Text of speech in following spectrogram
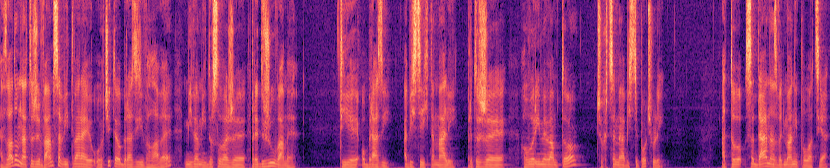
A vzhľadom na to, že vám sa vytvárajú určité obrazy v hlave, my vám ich doslova, že predžúvame tie obrazy, aby ste ich tam mali. Pretože hovoríme vám to, čo chceme, aby ste počuli. A to sa dá nazvať manipulácia.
